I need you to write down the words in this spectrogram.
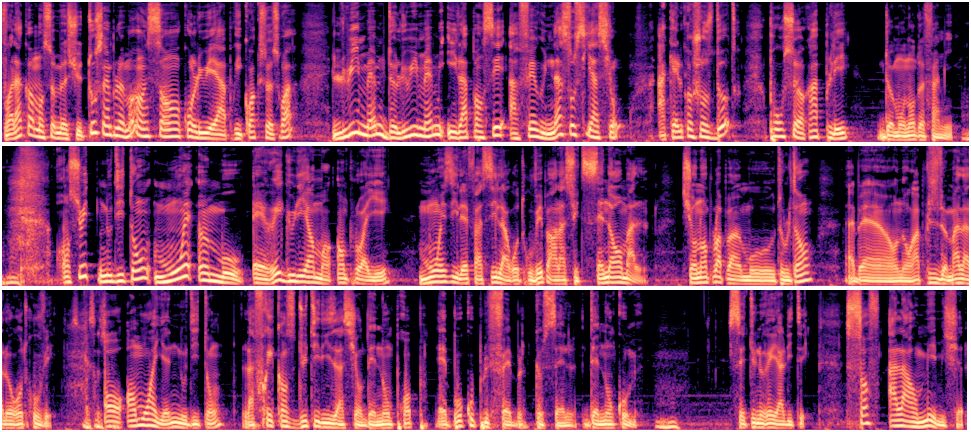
Voilà comment ce monsieur, tout simplement, hein, sans qu'on lui ait appris quoi que ce soit, lui-même, de lui-même, il a pensé à faire une association à quelque chose d'autre pour se rappeler de mon nom de famille. Ensuite, nous dit-on, moins un mot est régulièrement employé, moins il est facile à retrouver par la suite. C'est normal. Si on n'emploie pas un mot tout le temps, eh ben, on aura plus de mal à le retrouver. Or, en moyenne, nous dit-on, la fréquence d'utilisation des noms propres est beaucoup plus faible que celle des noms communs. C'est une réalité. Sauf à l'armée, Michel.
